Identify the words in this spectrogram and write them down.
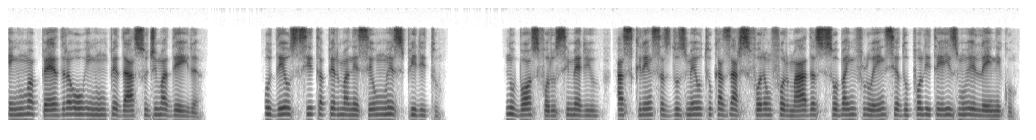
em uma pedra ou em um pedaço de madeira. O deus Cita permaneceu um espírito. No Bósforo Cimério, as crenças dos Meutucasars foram formadas sob a influência do politeísmo helênico.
